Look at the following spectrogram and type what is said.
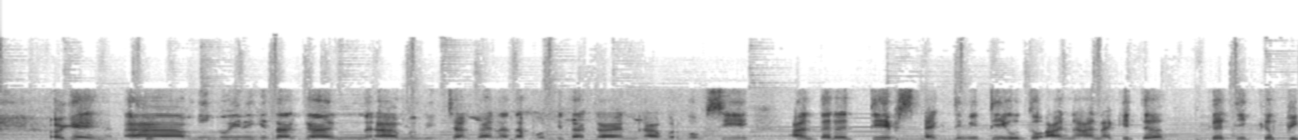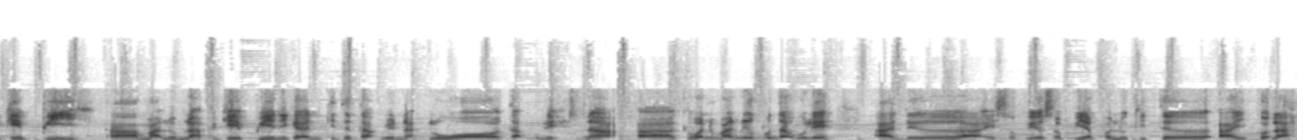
Okey, uh, minggu ini kita akan uh, membincangkan ataupun kita akan uh, berkongsi antara tips aktiviti untuk anak-anak kita ketika PKP. Uh, maklumlah PKP ni kan kita tak boleh nak keluar, tak boleh nak uh, ke mana-mana pun tak boleh. Ada uh, SOP-SOP yang perlu kita uh, ikutlah.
